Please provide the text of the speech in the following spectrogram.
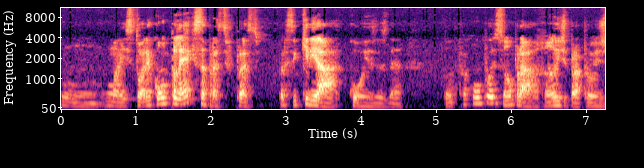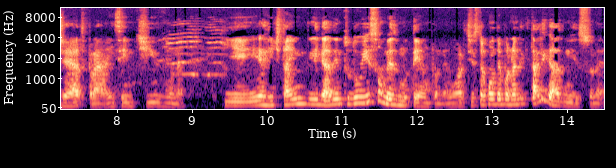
uma história complexa para se criar coisas, né? Tanto para composição, para arranjo, para projeto, para incentivo, né? E a gente está ligado em tudo isso ao mesmo tempo, né? Um artista contemporâneo que está ligado nisso, né?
